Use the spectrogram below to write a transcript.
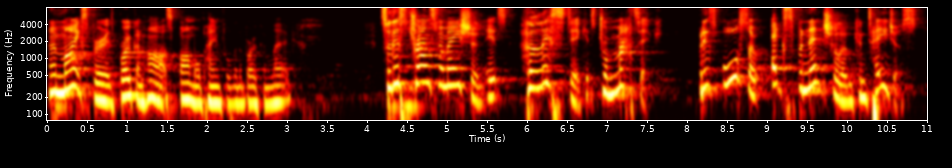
And in my experience, broken heart's far more painful than a broken leg. So, this transformation, it's holistic, it's dramatic, but it's also exponential and contagious.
